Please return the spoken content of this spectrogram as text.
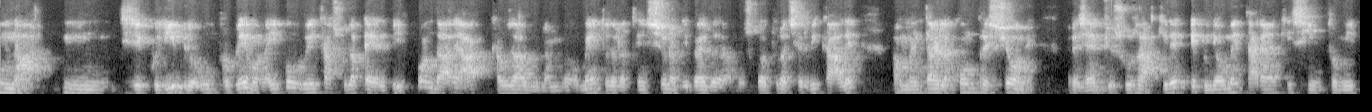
un disequilibrio, un problema, una ipomobilità sulla pelvi può andare a causare un aumento della tensione a livello della muscolatura cervicale, aumentare la compressione, per esempio sul rachide, e quindi aumentare anche i sintomi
